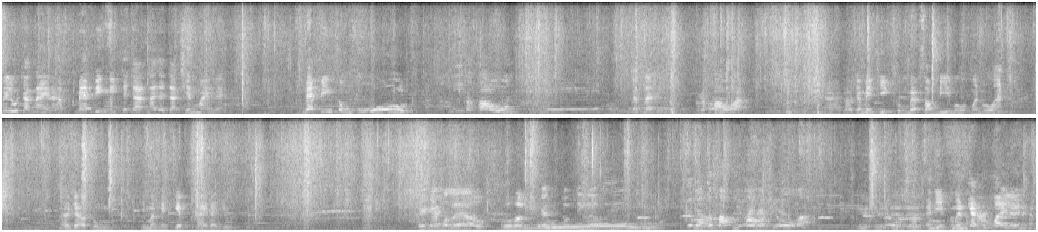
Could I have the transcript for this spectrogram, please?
ไม่รู้จากไหนนะครับ แม่ปิงนี่จะจากน่าจะจากเชียงใหม่แหละแม่ปิงส่งโอ้กระเป๋าจากได้ถึงกระเป๋าอะอ่าเราจะไม่ฉีกถุงแบบซอมบี้เมื่อเหมือนเมื่อวานเราจะเอาถุงที่มันยังเก็บใส่ได้อยู่ใกล้ๆหมดแล้วดูมันใกล้ถึงตัวจริงแล้วก็บอกกระเป๋าพี่โอ้แบบพี่โอ้อะเออเออเออเอออันนี้เหมือนกันทุกใบเลยนะครับ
